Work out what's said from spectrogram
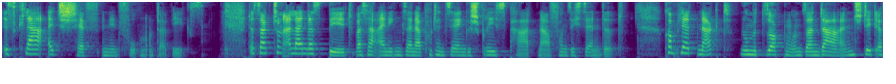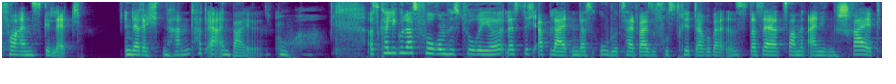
ist klar als Chef in den Foren unterwegs. Das sagt schon allein das Bild, was er einigen seiner potenziellen Gesprächspartner von sich sendet. Komplett nackt, nur mit Socken und Sandalen, steht er vor einem Skelett. In der rechten Hand hat er ein Beil. Uh. Aus Caligulas Forum-Historie lässt sich ableiten, dass Udo zeitweise frustriert darüber ist, dass er zwar mit einigen schreibt,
